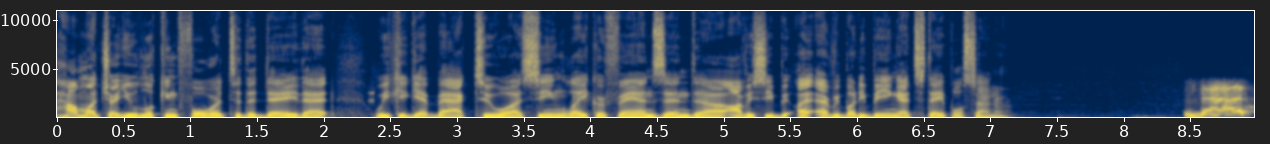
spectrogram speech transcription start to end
how much are you looking forward to the day that we could get back to uh, seeing Laker fans and uh, obviously uh, everybody being at Staples Center? That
